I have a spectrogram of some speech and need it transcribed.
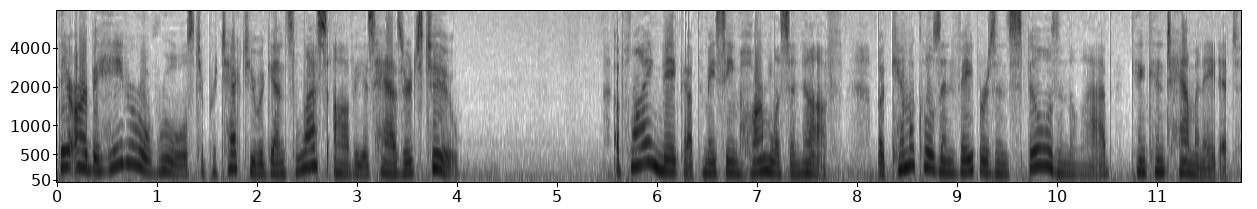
There are behavioral rules to protect you against less obvious hazards, too. Applying makeup may seem harmless enough, but chemicals and vapors and spills in the lab can contaminate it.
